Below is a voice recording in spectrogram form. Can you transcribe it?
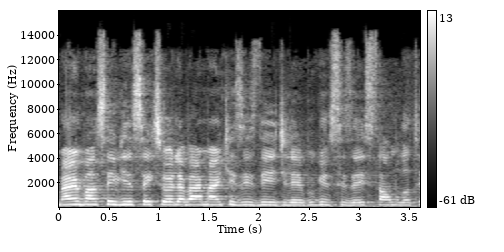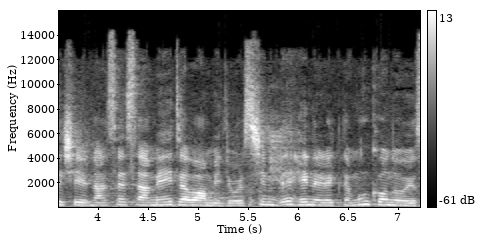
Merhaba sevgili Sektörel Haber Merkezi izleyicileri. Bugün size İstanbul Ataşehir'den seslenmeye devam ediyoruz. Şimdi Hene Reklam'ın konuğuyuz.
